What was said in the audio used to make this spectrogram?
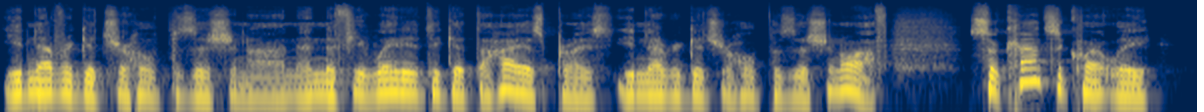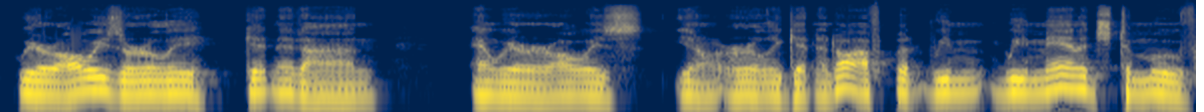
you'd never get your whole position on. And if you waited to get the highest price, you'd never get your whole position off. So consequently, we were always early getting it on and we were always, you know, early getting it off, but we we managed to move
